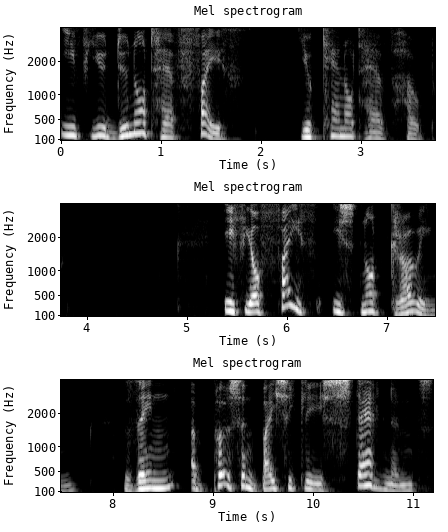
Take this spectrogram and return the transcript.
if you do not have faith, you cannot have hope? If your faith is not growing, then a person basically is stagnant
